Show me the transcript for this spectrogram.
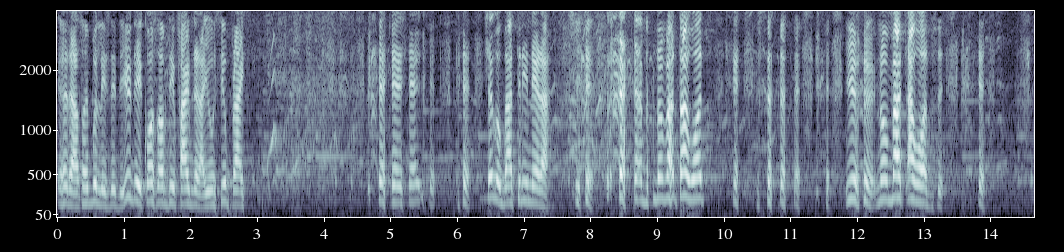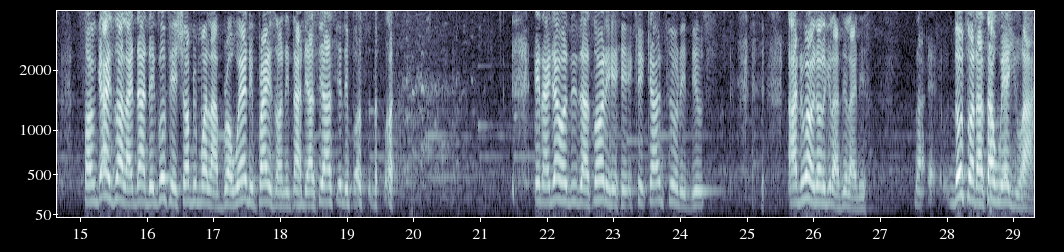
you know, there are some people listening to you. They cost something five naira, you will still price. She go buy three naira. no matter what, you, no matter what, some guys who are like that, they go to a shopping mall abroad, where the price on it, and they are still asking the person. In Nigeria, was this, sorry, he can't reduce. And the one not looking at you like this. Now, eh, don't understand where you are.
